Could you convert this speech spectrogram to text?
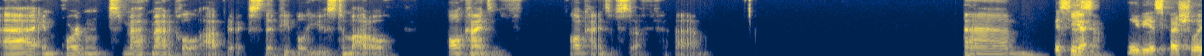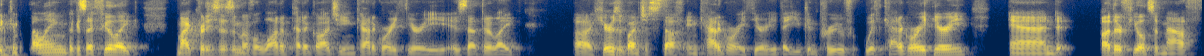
uh, important mathematical objects that people use to model all kinds of all kinds of stuff. Um, um, this is yeah. maybe especially compelling because I feel like my criticism of a lot of pedagogy and category theory is that they're like, uh, here's a bunch of stuff in category theory that you can prove with category theory. And other fields of math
